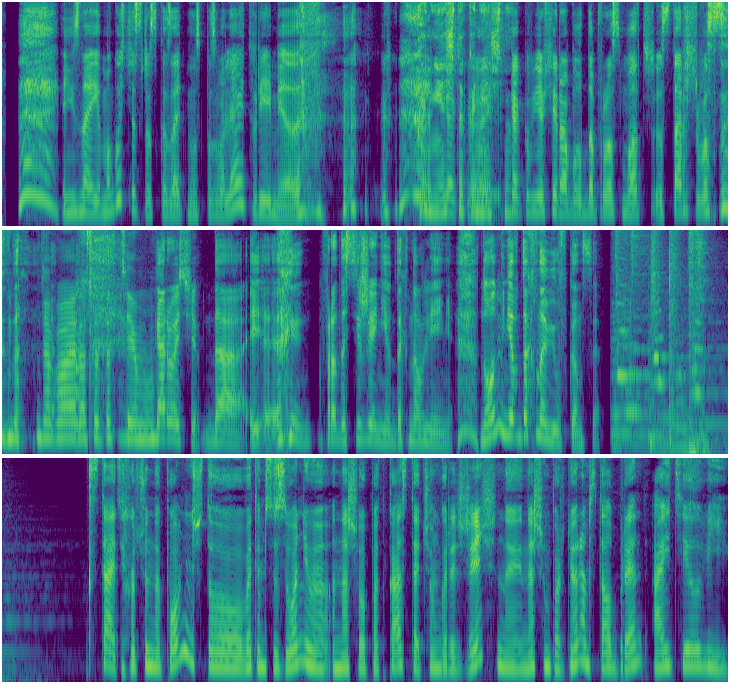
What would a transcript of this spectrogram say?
я не знаю, я могу сейчас рассказать, у нас позволяет время? Конечно, Как, э, конечно. Как у меня вчера был допрос младшего, старшего сына. Давай, раз это в тему. Короче, да, э, про достижение и вдохновление. Но он меня вдохновил в конце. Кстати, хочу напомнить, что в этом сезоне нашего подкаста «О чем говорят женщины» нашим партнером стал бренд ITLV.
